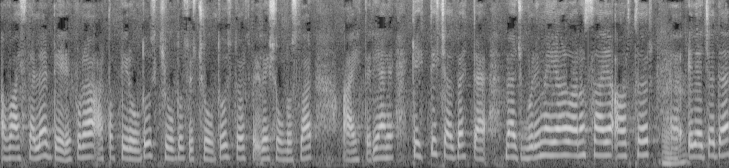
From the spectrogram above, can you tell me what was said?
vasitələr deyirik. Bura artıq bir ulduz, 2 ulduz, 3 ulduz, 4 və 5 ulduzlar aiddir. Yəni getdikcə əlbəttə məcburi meyarların sayı artır. Ə, Eləcə də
